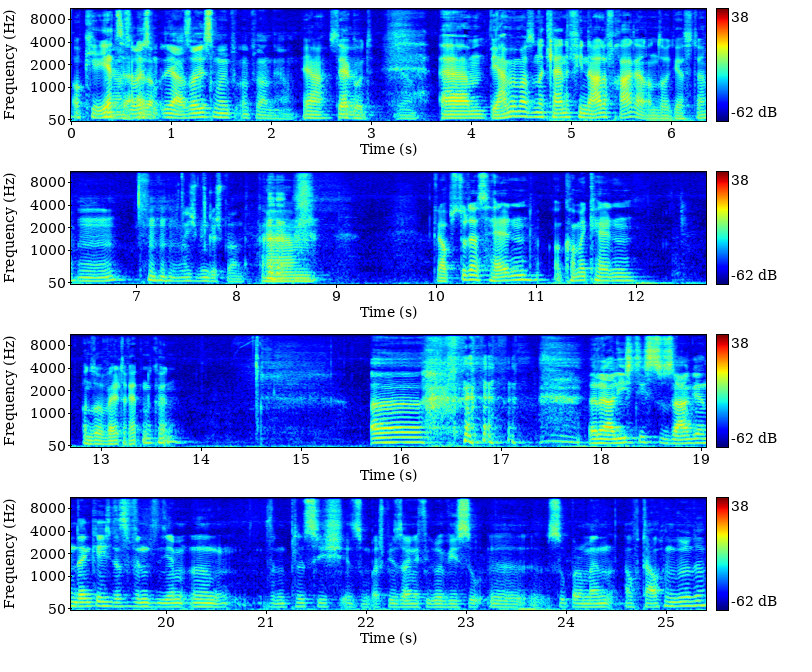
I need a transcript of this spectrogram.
Okay, jetzt. Ja, so, also. ist, ja, so ist mein Plan, ja. Ja, sehr Äh, gut. Ja. Ähm, wir haben immer so eine kleine finale Frage an unsere Gäste. Mhm. ich bin gespannt. ähm, glaubst du, dass Helden, Comichelden unsere Welt retten können? Äh, realistisch zu sagen, denke ich, dass wenn, äh, wenn plötzlich zum Beispiel so eine Figur wie Su äh, Superman auftauchen würde,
